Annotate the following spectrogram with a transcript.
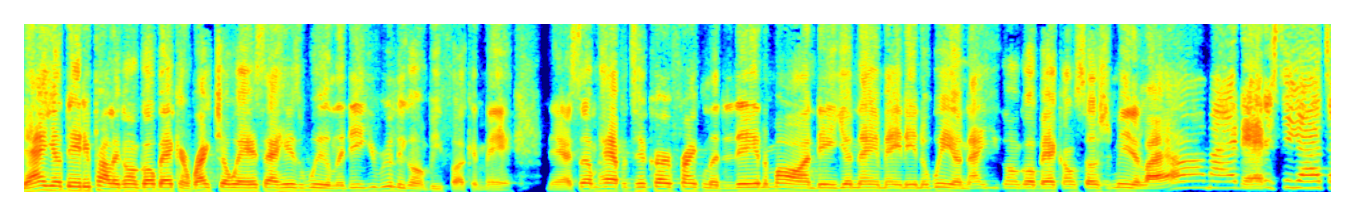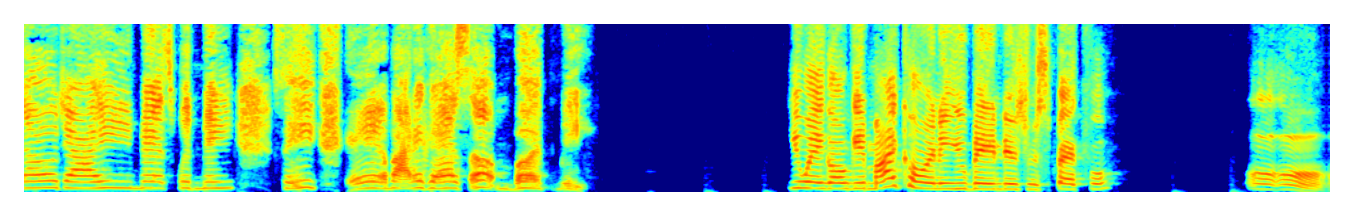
Now your daddy probably gonna go back and write your ass out his will, and then you really gonna be fucking mad. Now if something happened to Kirk Franklin today and tomorrow, and then your name ain't in the will. Now you gonna go back on social media like, oh my daddy, see, I told y'all he mess with me. See, everybody got something but me. You ain't gonna get my coin and you being disrespectful. Uh-uh.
